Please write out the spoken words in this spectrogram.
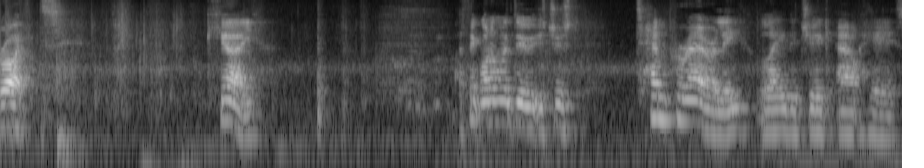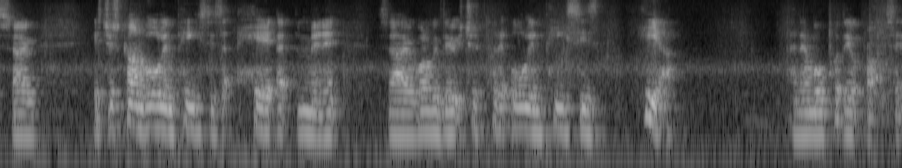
Right. Okay. I think what I'm going to do is just temporarily lay the jig out here. So it's just kind of all in pieces here at the minute. So what I'm going to do is just put it all in pieces here. And then we'll put the uprights in.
